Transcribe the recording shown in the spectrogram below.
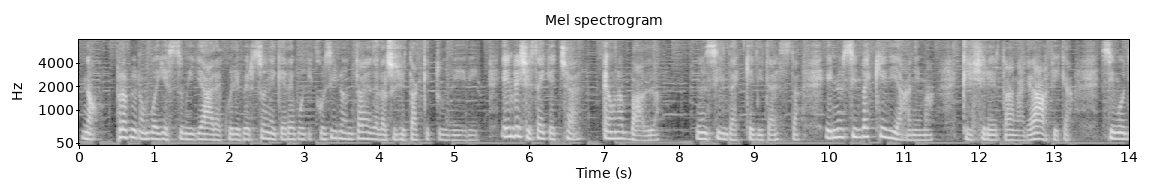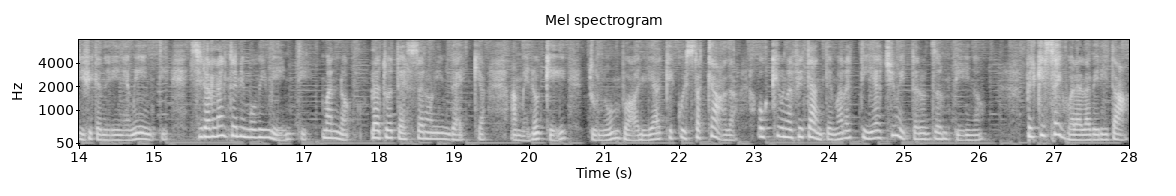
No, proprio non vuoi assomigliare a quelle persone che reputi così lontane dalla società che tu vivi. E invece sai che c'è? È una balla. Non si invecchia di testa e non si invecchia di anima, cresce in età anagrafica, si modificano i lineamenti, si rallentano i movimenti, ma no, la tua testa non invecchia, a meno che tu non voglia che questo accada o che una fetente malattia ci metta lo zampino. Perché sai qual è la verità?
